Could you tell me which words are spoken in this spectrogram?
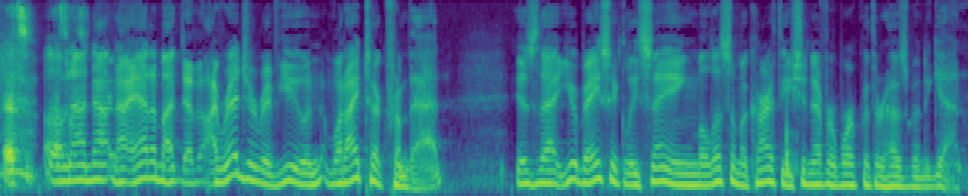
that's, oh, now, now, now, Adam, I, I read your review, and what I took from that is that you're basically saying Melissa McCarthy should never work with her husband again.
